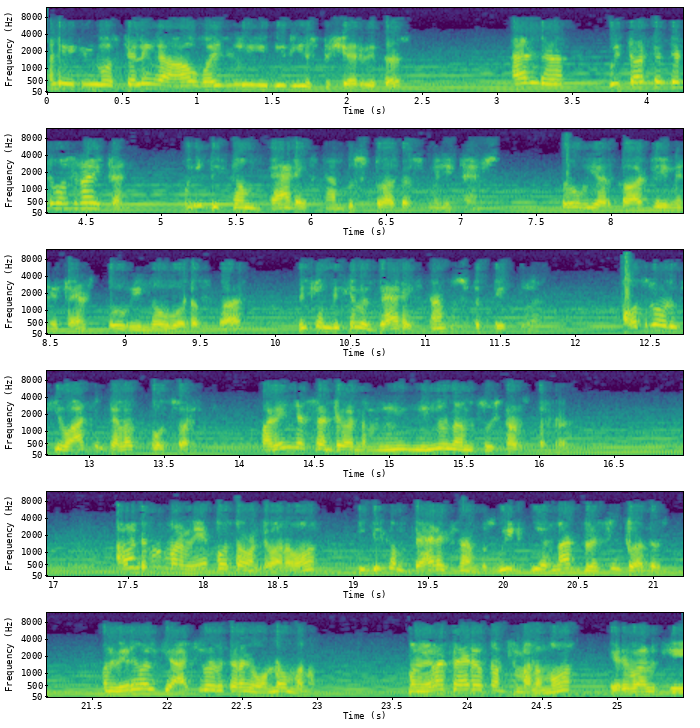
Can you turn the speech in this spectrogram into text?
అంటే it was telling how wisely use to share with us and with thought that was right and we become bad examples to others many times. Though we are godly many times, though we know word of God, we can become a bad examples to people. అవతలవాడికి ఈ వాక్యం తెలకపోవచ్చు వాడికి. వాడు ఏం చేస్తాడంటే వాడు నిన్ను నన్ను చూసి నడుస్తాడు అలాంటప్పుడు మనం ఏం పోతాం అంటే మనం ఈ become bad examples we are not blessing to others మనం వేరే వాళ్ళకి ఆశీర్వాదకరంగా ఉండవు మనం. మనం ఎలా తయారవుతాం అంటే మనము వేరే వాళ్ళకి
